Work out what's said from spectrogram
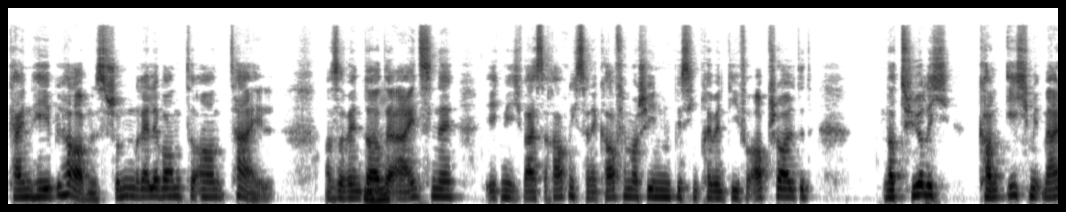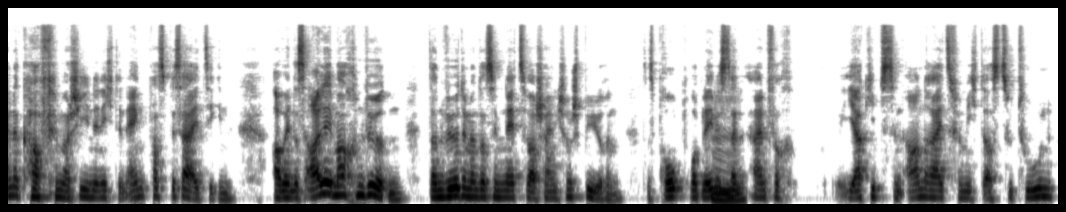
keinen Hebel haben. Es ist schon ein relevanter Anteil. Also wenn da mhm. der Einzelne irgendwie, ich weiß auch nicht, seine Kaffeemaschine ein bisschen präventiver abschaltet, natürlich kann ich mit meiner Kaffeemaschine nicht den Engpass beseitigen. Aber wenn das alle machen würden, dann würde man das im Netz wahrscheinlich schon spüren. Das Problem mhm. ist dann mhm. einfach, ja, gibt es den Anreiz für mich, das zu tun,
